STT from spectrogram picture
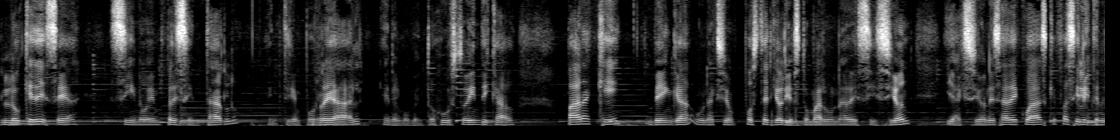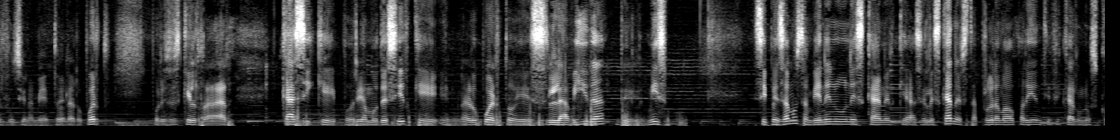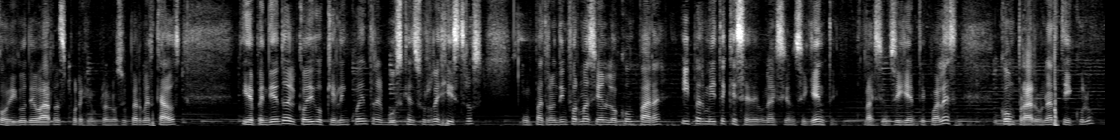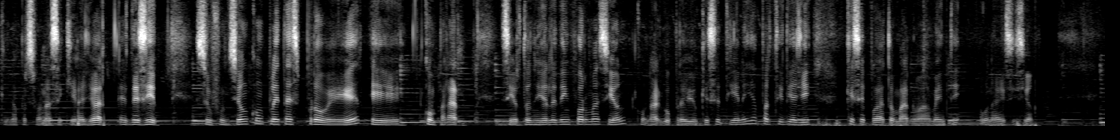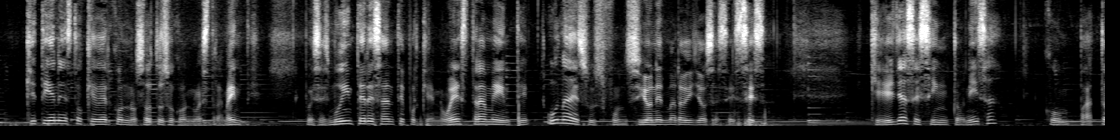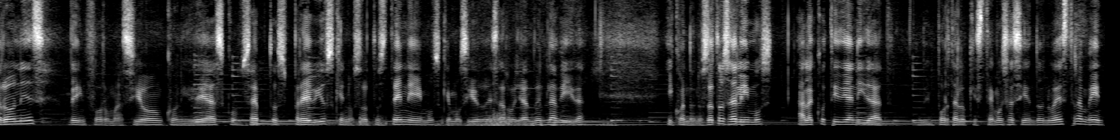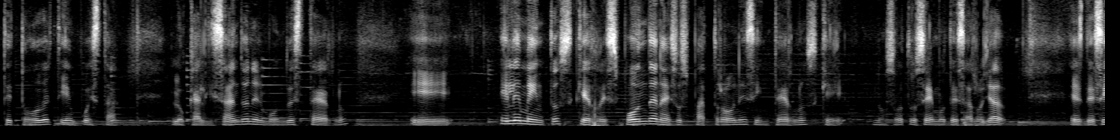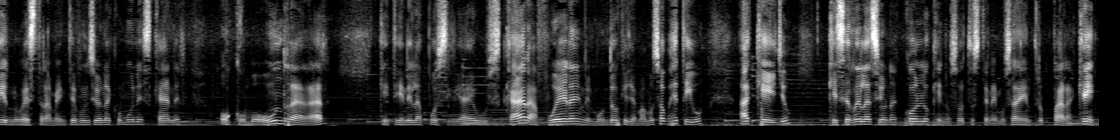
lo que desea, sino en presentarlo en tiempo real, en el momento justo e indicado, para que venga una acción posterior y es tomar una decisión y acciones adecuadas que faciliten el funcionamiento del aeropuerto. Por eso es que el radar casi que podríamos decir que en un aeropuerto es la vida del mismo. Si pensamos también en un escáner, ¿qué hace el escáner? Está programado para identificar unos códigos de barras, por ejemplo en los supermercados, y dependiendo del código que él encuentra, él busca en sus registros un patrón de información, lo compara y permite que se dé una acción siguiente. La acción siguiente, ¿cuál es? Comprar un artículo que una persona se quiera llevar. Es decir, su función completa es proveer, eh, comparar ciertos niveles de información con algo previo que se tiene y a partir de allí que se pueda tomar nuevamente una decisión. ¿Qué tiene esto que ver con nosotros o con nuestra mente? Pues es muy interesante porque nuestra mente, una de sus funciones maravillosas es esa, que ella se sintoniza con patrones de información, con ideas, conceptos previos que nosotros tenemos, que hemos ido desarrollando en la vida. Y cuando nosotros salimos a la cotidianidad, no importa lo que estemos haciendo, nuestra mente todo el tiempo está localizando en el mundo externo eh, elementos que respondan a esos patrones internos que nosotros hemos desarrollado. Es decir, nuestra mente funciona como un escáner o como un radar que tiene la posibilidad de buscar afuera en el mundo que llamamos objetivo aquello que se relaciona con lo que nosotros tenemos adentro. ¿Para qué?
